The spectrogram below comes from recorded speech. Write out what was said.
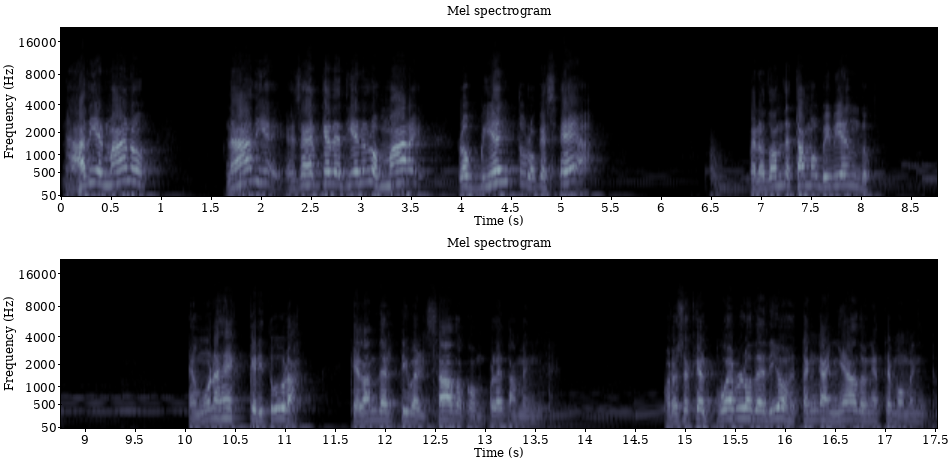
Nadie, hermano. Nadie. Ese es el que detiene los mares, los vientos, lo que sea. Pero ¿dónde estamos viviendo? En unas escrituras que la han dertiversado completamente. Por eso es que el pueblo de Dios está engañado en este momento.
